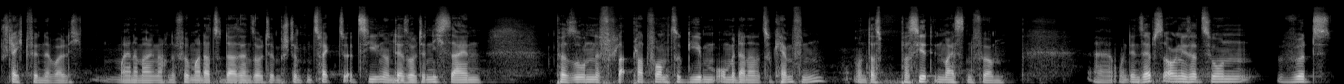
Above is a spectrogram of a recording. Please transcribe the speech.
schlecht finde, weil ich meiner Meinung nach eine Firma dazu da sein sollte, einen bestimmten Zweck zu erzielen und der mhm. sollte nicht sein, Personen eine Plattform zu geben, um miteinander zu kämpfen. Und das passiert in meisten Firmen. Äh, und in Selbstorganisationen wird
